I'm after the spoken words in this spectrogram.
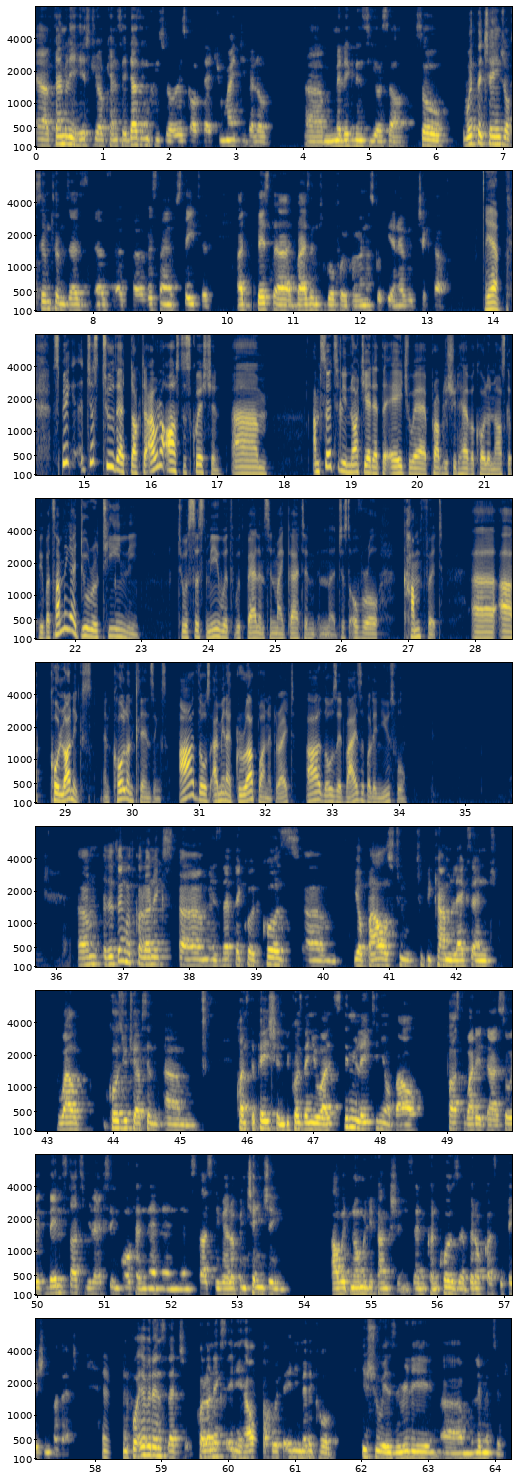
a, family history of cancer, it does increase your risk of that you might develop um, malignancy yourself. So, with the change of symptoms, as as, as uh, this time stated, I'd best uh, advise them to go for a colonoscopy and have it checked out. Yeah. Speak just to that, doctor. I want to ask this question. Um, I'm certainly not yet at the age where I probably should have a colonoscopy, but something I do routinely to assist me with, with balance in my gut and, just overall comfort uh, are colonics and colon cleansings. Are those, I mean, I grew up on it, right? Are those advisable and useful? Um, the thing with colonics um, is that they could cause um, your bowels to, to become lax and, well, cause you to have some um, constipation because then you are stimulating your bowel past what it does. So it then starts relaxing off and, and, and, starts developing, changing how it normally functions and can cause a bit of constipation for that. And, and for evidence that colonics any help with any medical issue is really um, limited.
